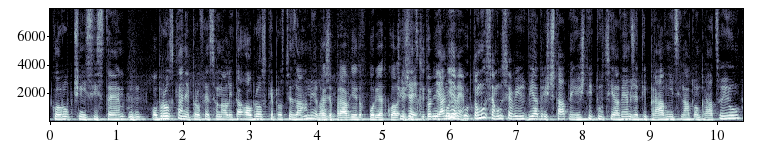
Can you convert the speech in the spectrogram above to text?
korupčný systém, mm-hmm. obrovská neprofesionalita a obrovské proste zahmievanie. Takže právne je to v poriadku, ale Čiže eticky to nie je ja v poriadku? neviem, k tomu sa musia vyjadriť štátne inštitúcie. Ja viem, že tí právnici na tom pracujú,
